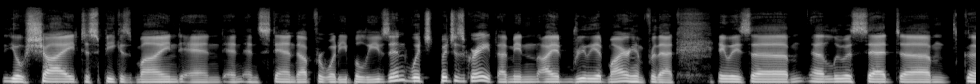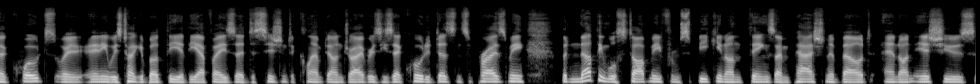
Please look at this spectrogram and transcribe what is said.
you know shy to speak his mind and and and stand up for what he believes in which which is great. I mean i really admire him for that. Anyways um, uh, lewis said um, uh, quote and he was talking about the the fia's uh, decision to clamp down drivers. He said quote it doesn't surprise me but nothing will stop me from speaking on things i'm passionate about and on issues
